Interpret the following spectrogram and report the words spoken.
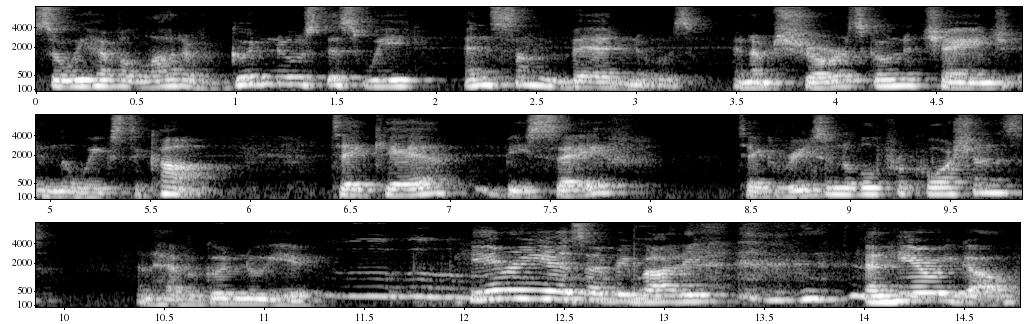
So we have a lot of good news this week and some bad news, and I'm sure it's going to change in the weeks to come. Take care, be safe, take reasonable precautions, and have a good new year. Here he is, everybody. And here we go.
